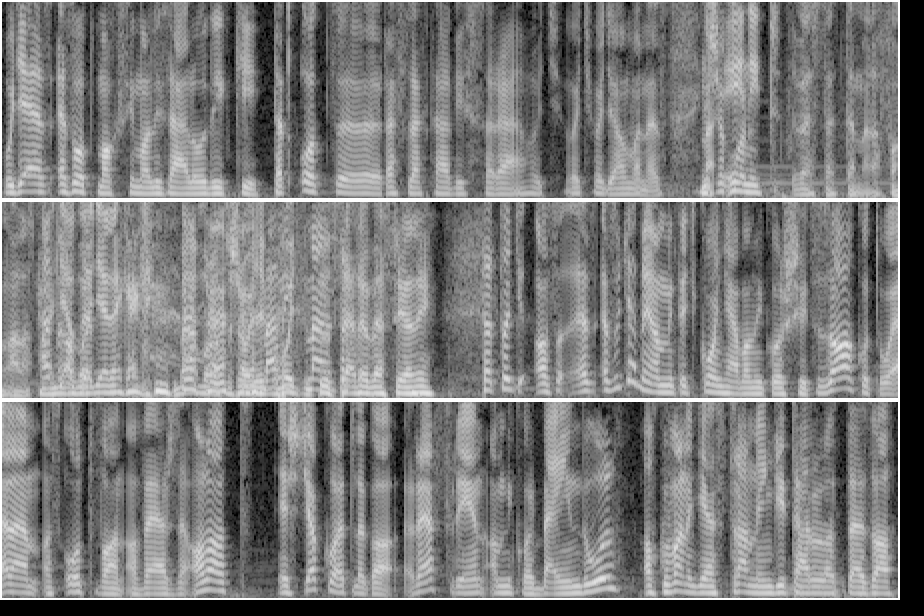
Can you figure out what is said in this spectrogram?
ugye ez, ez ott maximalizálódik ki. Tehát ott ö, reflektál vissza rá, hogy, hogy hogyan van ez. Na, és és én itt vesztettem el a fonalat. Hát nagyjából, azért- gyerekek. Bámulatosan, hogy Már hogy tudsz erről beszélni. Tehát, hogy az, ez, ez ugyanolyan, mint egy konyhában, amikor süt. Az alkotó elem, az ott van a verze alatt, és gyakorlatilag a refrén, amikor beindul, akkor van egy ilyen strumming gitár alatt ez a...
